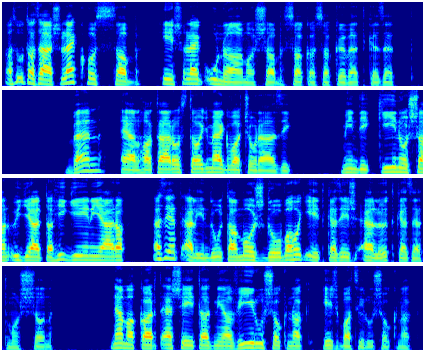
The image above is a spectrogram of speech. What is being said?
az utazás leghosszabb és legunalmasabb szakasza következett. Ben elhatározta, hogy megvacsorázik. Mindig kínosan ügyelt a higiéniára, ezért elindult a mosdóba, hogy étkezés előtt kezet mosson. Nem akart esélyt adni a vírusoknak és bacillusoknak.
